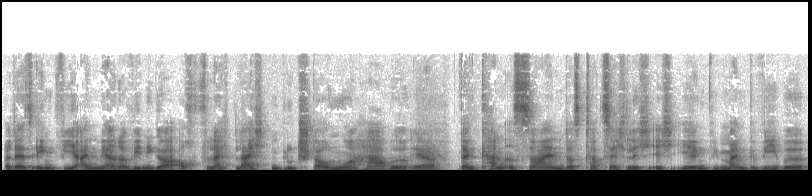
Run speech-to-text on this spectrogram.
da jetzt irgendwie einen mehr oder weniger auch vielleicht leichten Blutstau nur habe, Ja. dann kann es sein, dass tatsächlich ich irgendwie mein Gewebe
